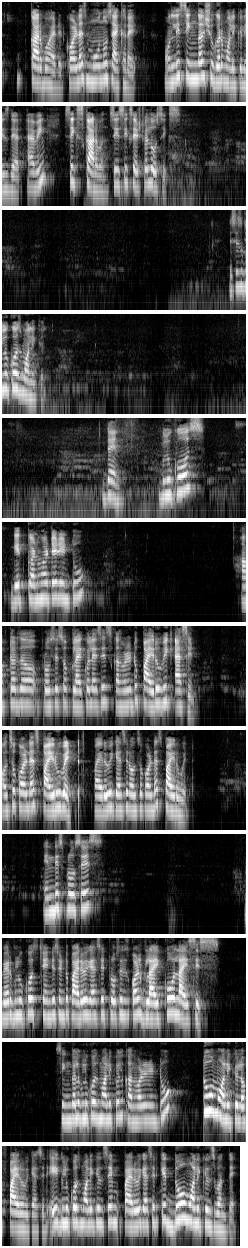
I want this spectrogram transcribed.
carbohydrate called as monosaccharide. Only single sugar molecule is there having 6 carbon C6H12O6. This is glucose molecule. Then glucose get converted into after the process of glycolysis converted to pyruvic acid also called as pyruvate pyruvic acid also called as pyruvate in this process where glucose changes into pyruvic acid process is called glycolysis single glucose molecule converted into two molecule of pyruvic acid एक glucose molecule से pyruvic acid के दो molecules बनते हैं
